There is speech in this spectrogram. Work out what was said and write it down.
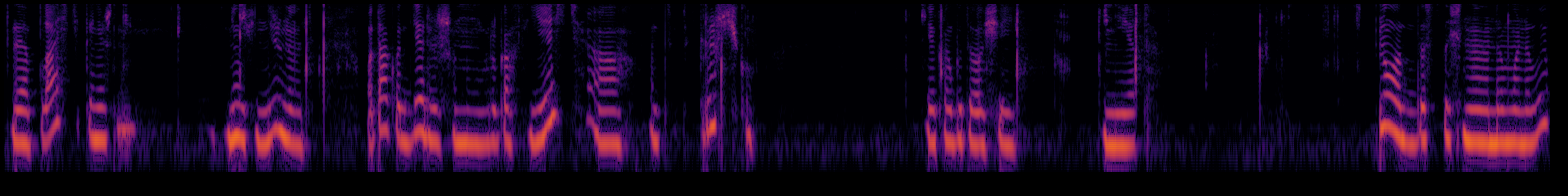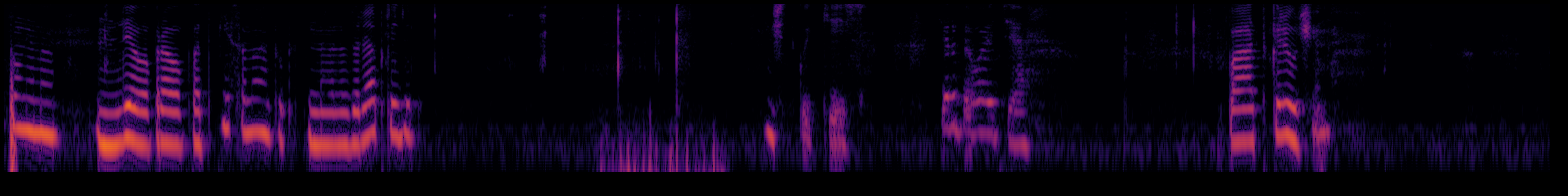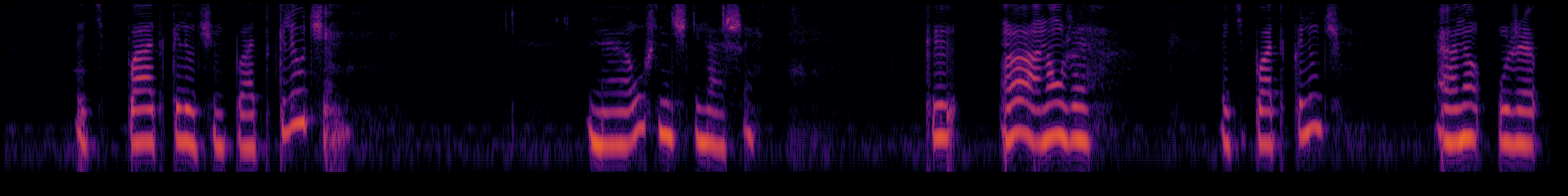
Да, пластик, конечно, не очень нежный. Вот, вот так вот держишь, он в руках есть, а вот крышечку я как будто вообще нет. Ну вот, достаточно нормально выполнено. Лево-право подписано. Тут, наверное, зарядка идет. Еще такой кейс. Теперь давайте подключим. Давайте подключим, подключим наушнички наши к... А, она уже... Эти подключ... Она уже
